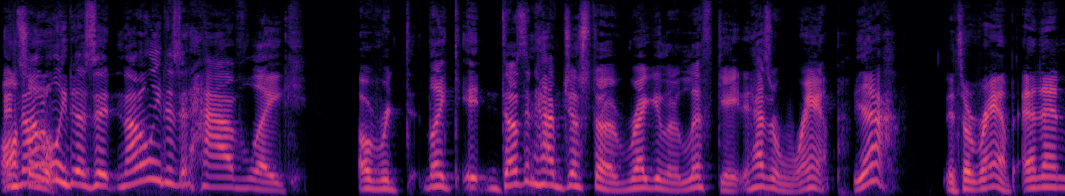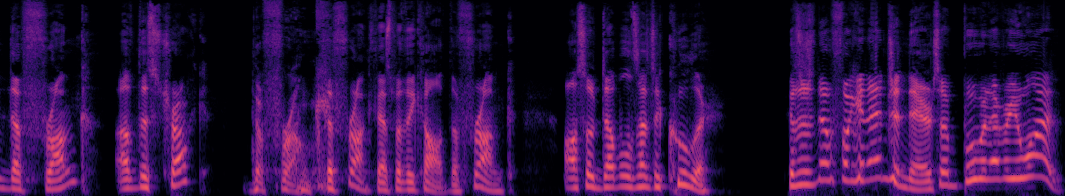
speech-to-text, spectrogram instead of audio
and also, not only does it not only does it have like a like it doesn't have just a regular lift gate it has a ramp yeah, it's a ramp, and then the frunk of this truck, the frunk the frunk, that's what they call it. The frunk also doubles as a cooler because there's no fucking engine there, so put whatever you want.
